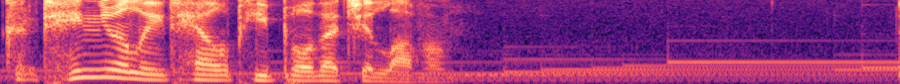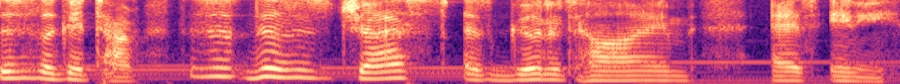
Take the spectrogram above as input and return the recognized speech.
continually tell people that you love them. This is a good time. This is this is just as good a time as any.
